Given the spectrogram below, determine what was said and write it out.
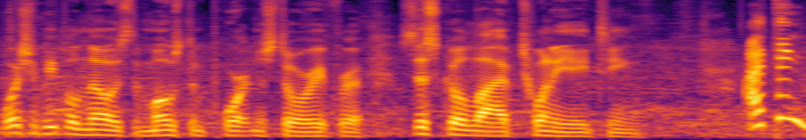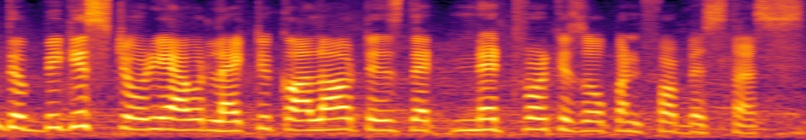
what should people know is the most important story for Cisco Live 2018? I think the biggest story I would like to call out is that network is open for business.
